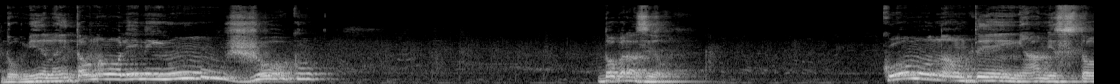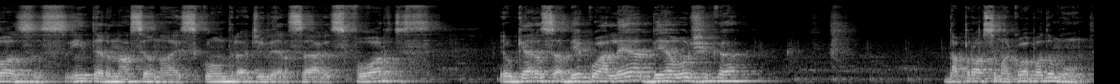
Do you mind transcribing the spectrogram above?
do Milan, então não olhei nenhum jogo do Brasil. Como não tem amistosos internacionais contra adversários fortes, eu quero saber qual é a Bélgica da próxima Copa do Mundo.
